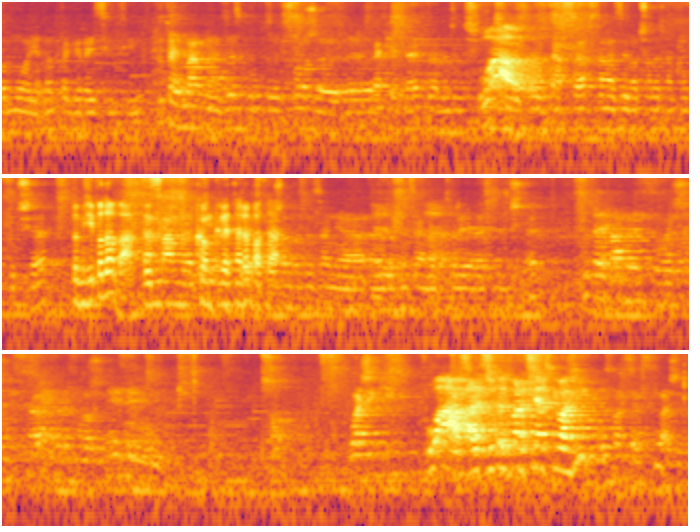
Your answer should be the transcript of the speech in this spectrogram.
Formułę 1, PG Racing Team. Tutaj mamy zespół, który tworzy y, rakietę, która będzie Wow. z NASA w Stanach Zjednoczonych na konkursie. To mi się podoba. To Tam jest mamy konkretna robota. tworzą rozwiązania, e, rozwiązania elektroniczne. Tutaj mamy społeczeństwa, które tworzy innymi łaziki. Wow, ale czy to jest marsjański łazik? To jest marsjański łazik.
